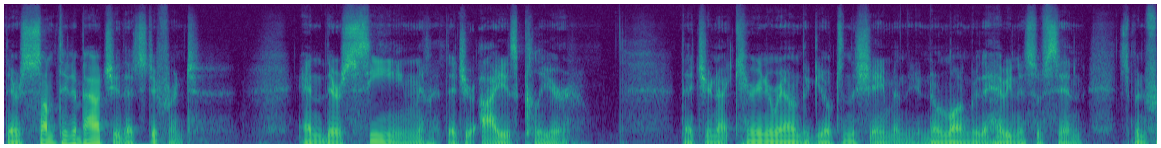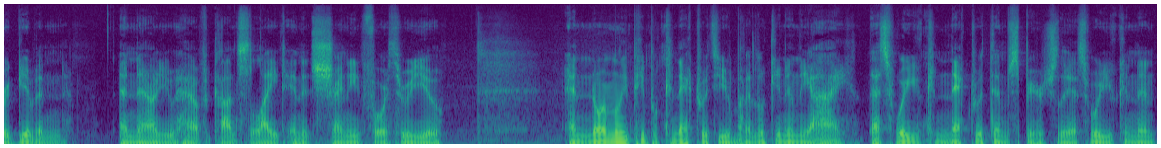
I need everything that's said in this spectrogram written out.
There's something about you that's different. And they're seeing that your eye is clear, that you're not carrying around the guilt and the shame, and you're no longer the heaviness of sin. It's been forgiven, and now you have God's light, and it's shining forth through you. And normally people connect with you by looking in the eye. That's where you connect with them spiritually. That's where you can then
